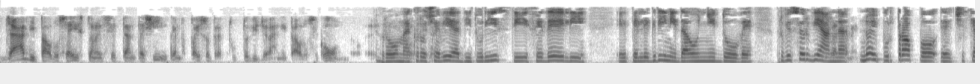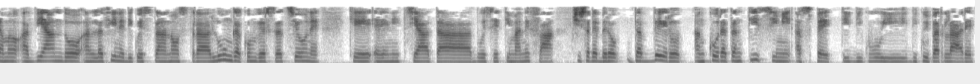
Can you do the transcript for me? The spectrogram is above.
già di Paolo VI nel 75, ma poi soprattutto di Giovanni Paolo II. Roma, crocevia di turisti fedeli e pellegrini da ogni dove. Professor Vian, noi purtroppo eh, ci stiamo avviando alla fine di questa nostra lunga conversazione che è iniziata due settimane fa. Ci sarebbero davvero ancora tantissimi aspetti di cui, di cui parlare.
